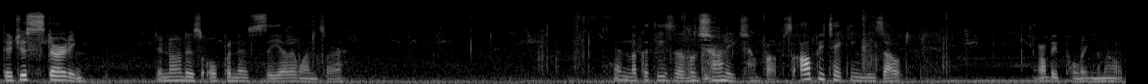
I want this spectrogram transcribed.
They're just starting. They're not as open as the other ones are. And look at these little Johnny jump ups. I'll be taking these out. I'll be pulling them out.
